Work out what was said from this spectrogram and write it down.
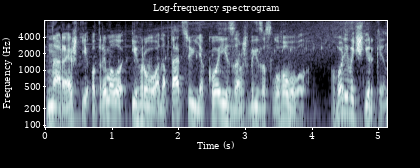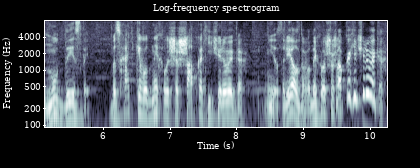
нарешті отримало ігрову адаптацію, якої завжди заслуговувало. Голі вечірки, нудисти, безхатьки в одних лише шапках і черевиках. Ні, серйозно, в одних лише шапках і черевиках.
